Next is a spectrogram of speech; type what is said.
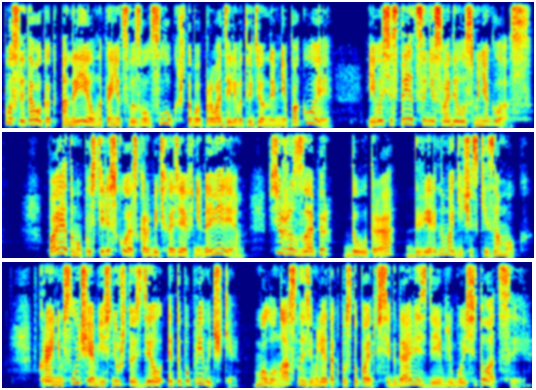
после того, как Анриэл наконец вызвал слуг, чтобы проводили в отведенные мне покои, его сестрица не сводила с меня глаз. Поэтому, пусть и рискуя оскорбить хозяев недоверием, все же запер до утра дверь на магический замок. В крайнем случае объясню, что сделал это по привычке, мол, у нас на земле так поступает всегда, везде и в любой ситуации.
